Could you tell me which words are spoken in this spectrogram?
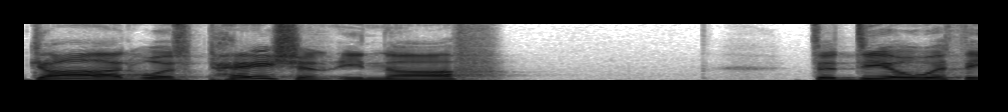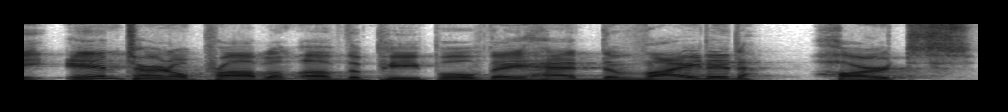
God was patient enough to deal with the internal problem of the people. They had divided hearts.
